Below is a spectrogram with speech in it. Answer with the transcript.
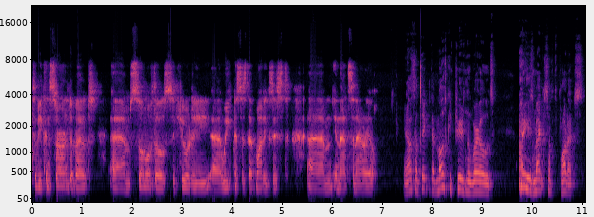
to be concerned about um, some of those security uh, weaknesses that might exist um, in that scenario. And also, I think that most computers in the world are using Microsoft products,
